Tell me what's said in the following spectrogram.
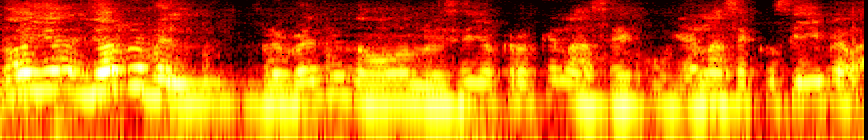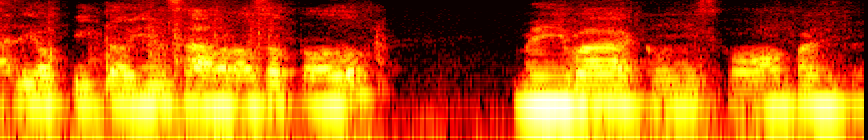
No, yo, yo rebel, rebelde no, lo hice yo creo que en la secu. Ya en la secu sí me valió pito bien sabroso todo. Me iba con mis compas. y todo.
